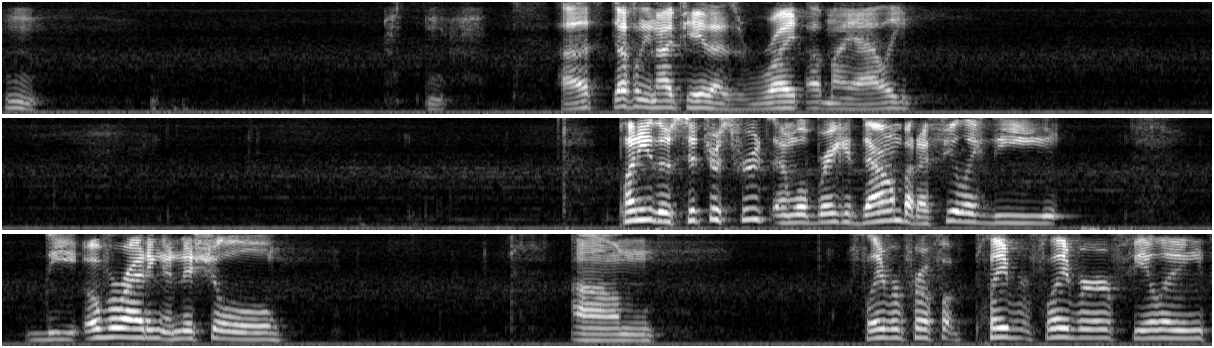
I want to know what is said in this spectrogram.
Hmm. hmm. Uh, that's definitely an IPA that is right up my alley. Plenty of those citrus fruits, and we'll break it down. But I feel like the the overriding initial um, flavor profile, flavor flavor feeling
